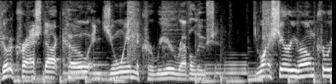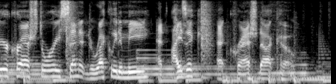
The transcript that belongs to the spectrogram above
Go to crash.co and join the career revolution. If you want to share your own career crash story, send it directly to me at isaac at crash.co.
